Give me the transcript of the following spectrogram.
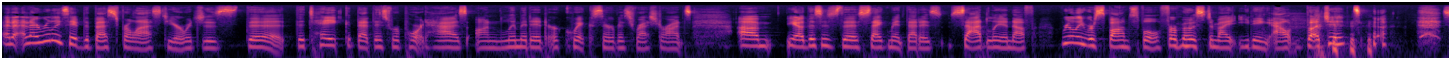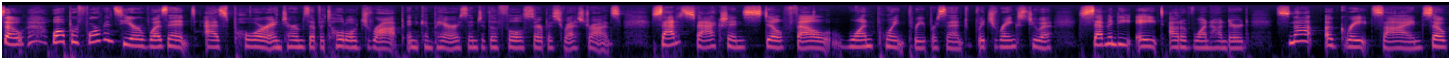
And, and I really saved the best for last year, which is the the take that this report has on limited or quick service restaurants. Um, you know, this is the segment that is sadly enough really responsible for most of my eating out budget. so while performance here wasn't as poor in terms of a total drop in comparison to the full service restaurants, satisfaction still fell 1.3%, which ranks to a 78 out of 100. It's not a great sign. So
